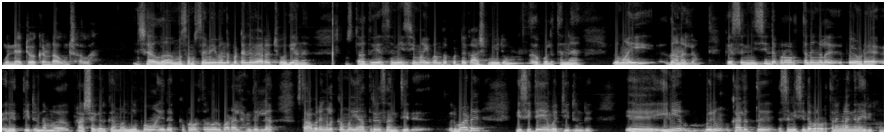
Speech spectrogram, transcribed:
മുന്നേറ്റവും ഒക്കെ ഉണ്ടാവും ഷാല ഇൻഷാല്ല നമ്മൾ സംസ്ഥാനവുമായി ബന്ധപ്പെട്ട് വേറെ ചോദ്യമാണ്. ഉസ്താദ് എസ് എൻ ഇ സിയുമായി ബന്ധപ്പെട്ട് കാശ്മീരും അതുപോലെ തന്നെ ഇതുമായി ഇതാണല്ലോ. എസ് എൻ ഇ സിന്റെ പ്രവർത്തനങ്ങൾ ഇപ്പോൾ എവിടെ വരെ എത്തിയിട്ടുണ്ട്? നമ്മൾ പ്രേക്ഷകർക്ക് നമ്മൾ ഇനിയിപ്പോൾ ഇതൊക്കെ പ്രവർത്തനങ്ങൾ ഒരുപാട് അലഹമില്ല സ്ഥാപനങ്ങളൊക്കെ നമ്മൾ യാത്രയിൽ സഞ്ചരി ഒരുപാട് വിസിറ്റ് ചെയ്യാൻ പറ്റിയിട്ടുണ്ട്. ഇനി വരും കാലത്ത് എസ് എൻ ഇ സിന്റെ പ്രവർത്തനങ്ങൾ എങ്ങനെയായിരിക്കും?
